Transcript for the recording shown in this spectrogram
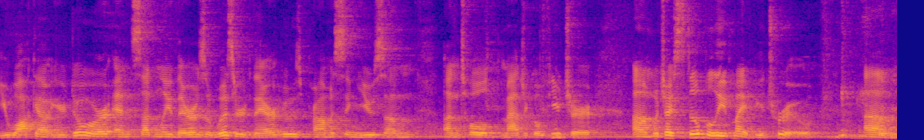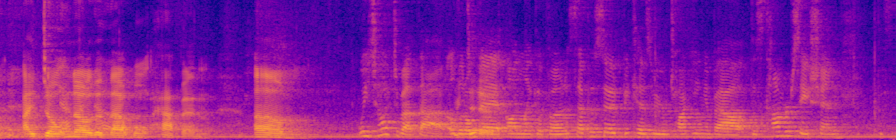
You walk out your door, and suddenly there is a wizard there who's promising you some untold magical future. Um, which I still believe might be true. Um, I don't know that know. that won't happen. Um, We talked about that a little did. bit on like a bonus episode because we were talking about this conversation. This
